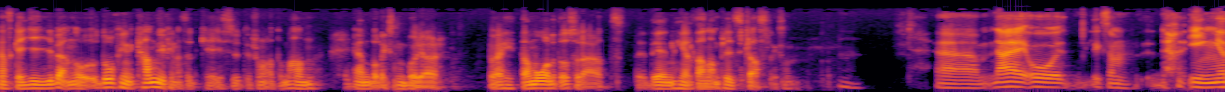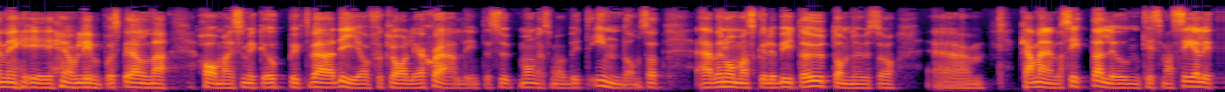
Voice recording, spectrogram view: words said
ganska given och då kan det ju finnas ett case utifrån att om han ändå liksom börjar, börjar hitta målet och sådär att det, det, är en helt annan prisklass. Liksom. Uh, nej, och liksom ingen i, av Liverpool-spelarna har man ju så mycket uppbyggt värde i av förklarliga skäl. Det är inte supermånga som har bytt in dem. Så att även om man skulle byta ut dem nu så uh, kan man ändå sitta lugn tills man ser lite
